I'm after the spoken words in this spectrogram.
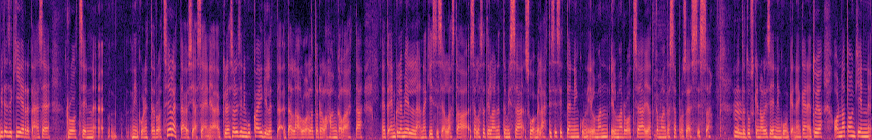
miten se kierretään se Ruotsin, niin kuin, että Ruotsi ei ole täysjäsen. Ja kyllä se olisi niin kuin kaikille t- tällä alueella todella hankalaa, että, että en kyllä mielellään näkisi sellaista, sellaista tilannetta, missä Suomi lähtisi sitten niin kuin ilman, ilman Ruotsia jatkamaan tässä prosessissa. Mm. Että tuskin olisi niin kuin kenenkään etuja. On Natonkin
